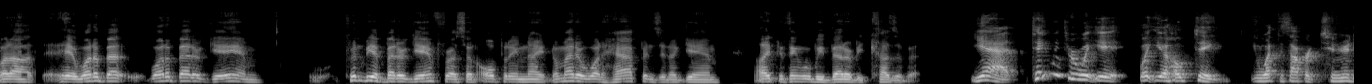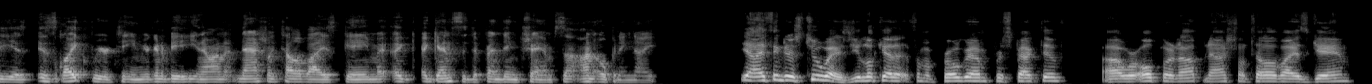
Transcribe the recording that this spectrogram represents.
But uh, hey, what a bet! What a better game couldn't be a better game for us on opening night. No matter what happens in a game, I like to think we'll be better because of it. Yeah, take me through what you what you hope to what this opportunity is is like for your team. You're going to be, you know, on a nationally televised game against the defending champs on opening night. Yeah, I think there's two ways. You look at it from a program perspective. Uh, we're opening up national televised game.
